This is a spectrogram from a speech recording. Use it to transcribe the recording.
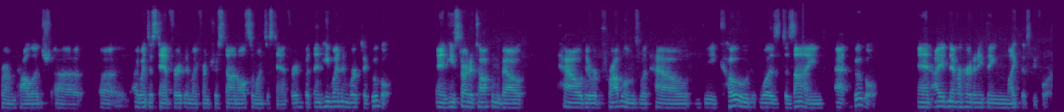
from college. Uh, uh, I went to Stanford, and my friend Tristan also went to Stanford. But then he went and worked at Google, and he started talking about how there were problems with how the code was designed at Google. And I had never heard anything like this before.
